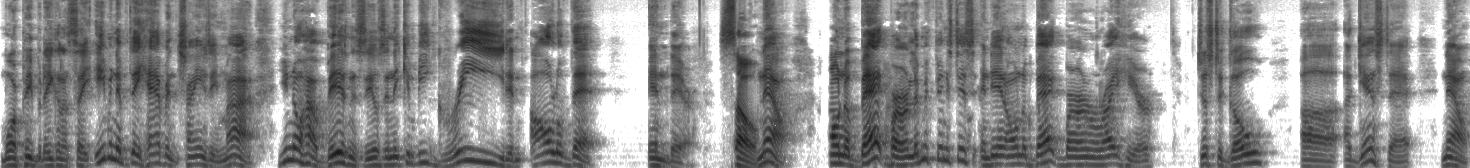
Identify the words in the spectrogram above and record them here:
More people they're gonna say, even if they haven't changed their mind, you know how business is, and it can be greed and all of that in there. So Now, on the back burner, let me finish this, and then on the back burner right here, just to go uh, against that. Now,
